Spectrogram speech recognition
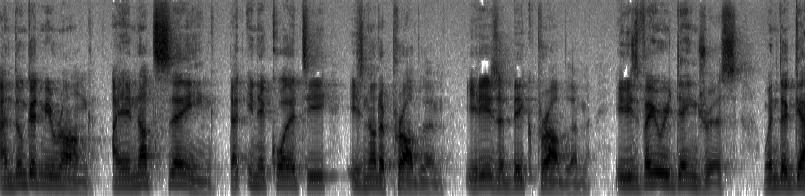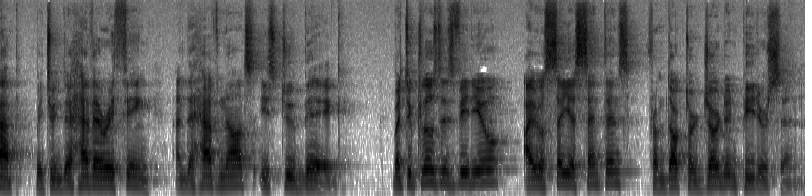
And don't get me wrong, I am not saying that inequality is not a problem. It is a big problem. It is very dangerous when the gap between the have everything and the have nots is too big. But to close this video, I will say a sentence from Dr. Jordan Peterson.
